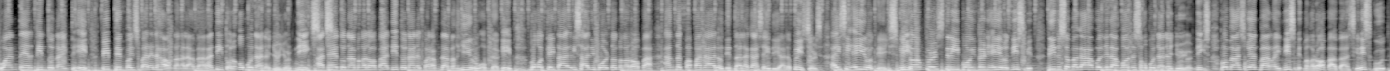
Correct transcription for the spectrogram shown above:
113 to 98. 15 points pa rin na hawak na kalamangan dito ng kupunan ng New York Knicks. At heto na mga ropa, dito na nagparamdam ang hero of the game. Bukod kay Tyrese Haliburton mga ropa, ang nagpapanalo din talaga sa Indiana Pacers ay si Aaron Nesmith. Ito ang first three-pointer ni Aaron Nesmith dito sa pag-ahabol nila kontra sa kupunan ng New York Knicks. Pumasok yan para kay Nesmith mga ropa, basket is good.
